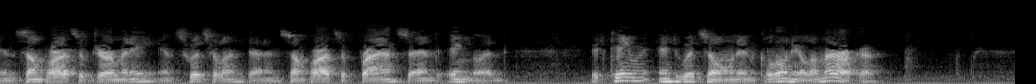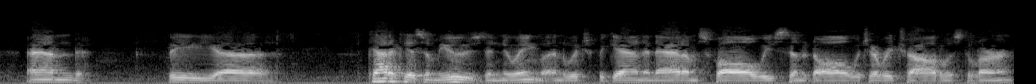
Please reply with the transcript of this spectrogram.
in some parts of Germany, in Switzerland, and in some parts of France and England, it came into its own in colonial America. And the uh, catechism used in New England, which began in Adam's fall, we sin it all, which every child was to learn,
